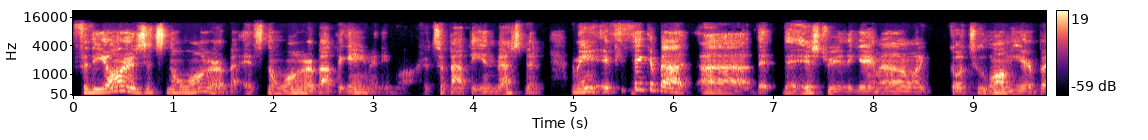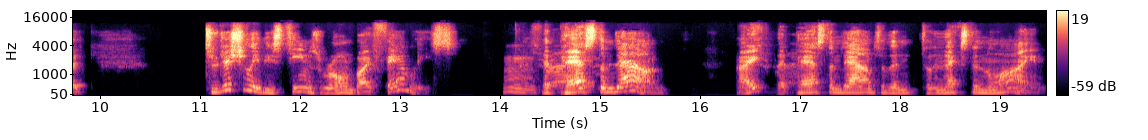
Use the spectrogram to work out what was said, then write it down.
for the owners it's no longer about it's no longer about the game anymore it's about the investment i mean if you think about uh, the, the history of the game i don't want to go too long here but traditionally these teams were owned by families mm, that right. passed them down right that passed them down to the to the next in the line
